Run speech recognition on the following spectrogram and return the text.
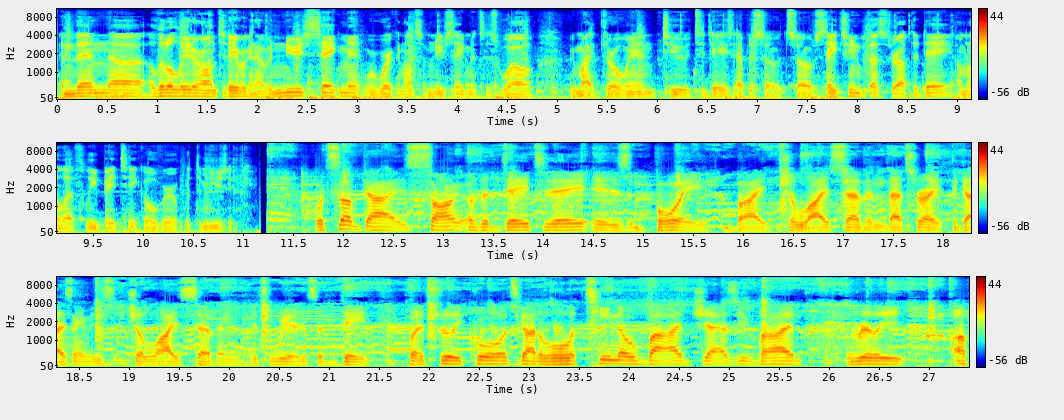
and then uh, a little later on today, we're gonna have a news segment. We're working on some new segments as well. We might throw in to today's episode. So stay tuned with us throughout the day. I'm gonna let Felipe take over with the music. What's up, guys? Song of the day today is Boy by July 7. That's right, the guy's name is July 7. It's weird, it's a date, but it's really cool. It's got a Latino vibe, jazzy vibe, really up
